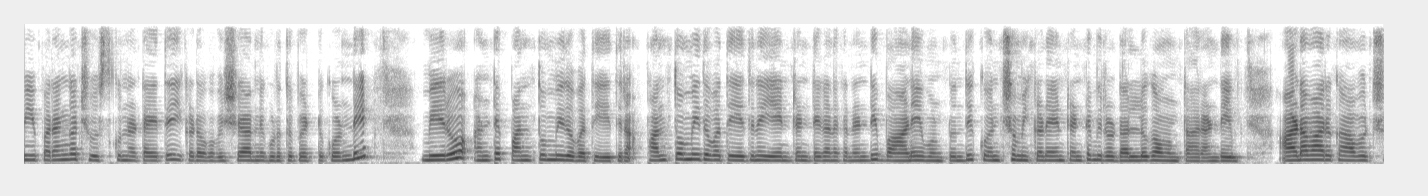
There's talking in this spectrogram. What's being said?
మీ పరంగా చూసుకున్నట్టయితే ఇక్కడ ఒక విషయం విషయాన్ని గుర్తుపెట్టుకోండి. మీరు అంటే పంతొమ్మిదవ తేదీన పంతొమ్మిదవ తేదీన ఏంటంటే కనుకనండి బాగానే ఉంటుంది. కొంచెం ఇక్కడ ఏంటంటే మీరు డల్లుగా ఉంటారండి. ఆడవారు కావచ్చు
